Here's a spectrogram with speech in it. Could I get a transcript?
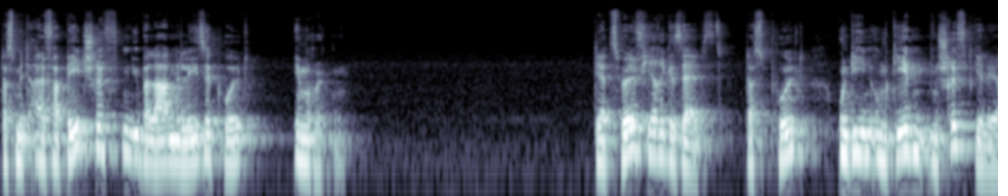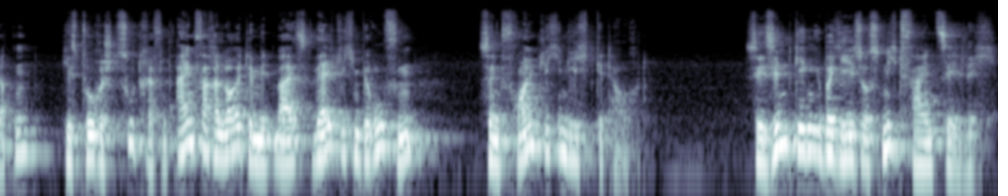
das mit Alphabetschriften überladene Lesepult im Rücken. Der Zwölfjährige selbst, das Pult und die ihn umgebenden Schriftgelehrten, historisch zutreffend einfache Leute mit meist weltlichen Berufen, sind freundlich in Licht getaucht. Sie sind gegenüber Jesus nicht feindselig,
